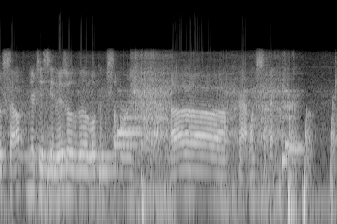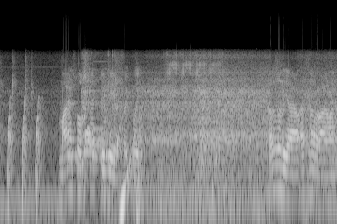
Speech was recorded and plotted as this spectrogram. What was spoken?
Go south from here to see an visual of the looking submarine. Uh, crap, one second. Might as well check through here quickly. Those are the island. That's another island.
